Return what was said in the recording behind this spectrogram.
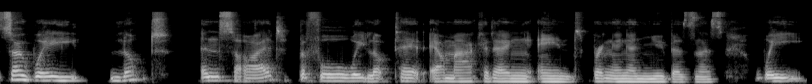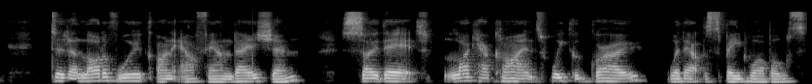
So we looked inside before we looked at our marketing and bringing in new business. We did a lot of work on our foundation so that, like our clients, we could grow without the speed wobbles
